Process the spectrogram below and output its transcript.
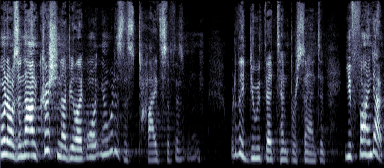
And when I was a non Christian, I'd be like, well, you know, what is this tithe stuff? What do they do with that 10%? And you find out.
